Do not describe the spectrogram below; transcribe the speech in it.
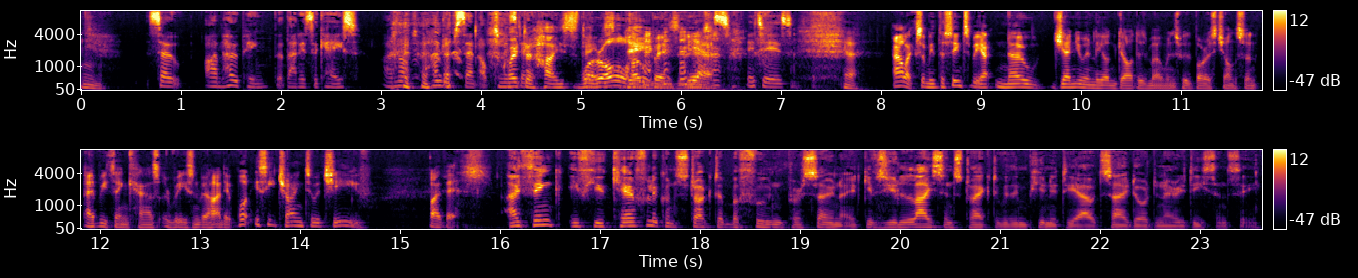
Mm. So I'm hoping that that is the case. I'm not 100% optimistic. Quite a high stakes We're all game, hoping. yes, it is. Yeah. Alex, I mean, there seem to be no genuinely unguarded moments with Boris Johnson. Everything has a reason behind it. What is he trying to achieve by this? I think if you carefully construct a buffoon persona, it gives you license to act with impunity outside ordinary decency.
